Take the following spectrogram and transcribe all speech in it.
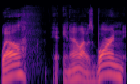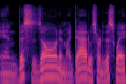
well, you know, I was born in this zone and my dad was sort of this way.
